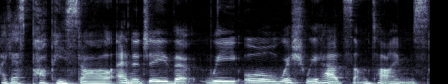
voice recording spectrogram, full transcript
I guess, puppy style energy that we all wish we had sometimes.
